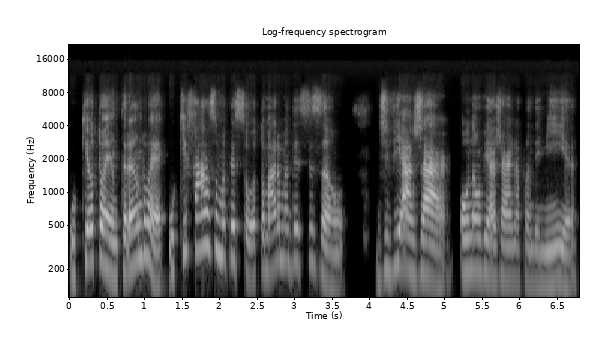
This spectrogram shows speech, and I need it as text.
O que eu estou entrando é o que faz uma pessoa tomar uma decisão de viajar ou não viajar na pandemia,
